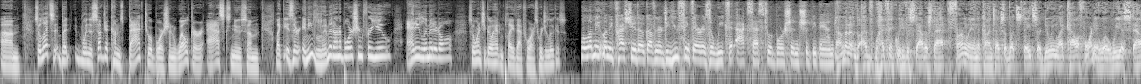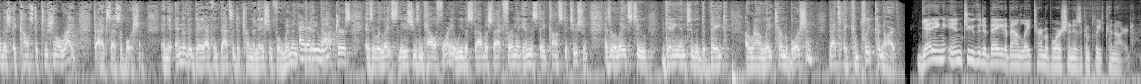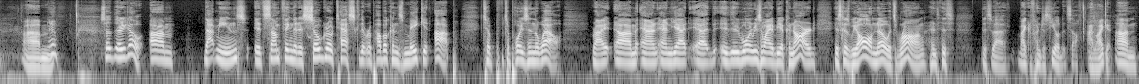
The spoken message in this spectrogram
Um, so let's, but when the subject comes back to abortion, Welker asks Newsom, like, is there any limit on abortion for you? Any limit at all? So why don't you go ahead and play that for us, would you, Lucas? Well, let me let me press you though, Governor. Do you think there is a week that access to abortion should be banned? I'm gonna. I've, I think we've established that firmly in the context of what states are doing, like California, where we establish a constitutional right to access abortion. And at the end of the day, I think that's a determination for women At and their week? doctors. As it relates to the issues in California, we've established that firmly in the state constitution. As it relates to getting into the debate around late-term abortion, that's a complete canard. Getting into the debate about late term abortion is a complete canard. Um, Yeah. So there you go. Um, that means it's something that is so grotesque that Republicans make it up to to poison the well, right? Um, and and yet uh, the, the only reason why it'd be a canard is because we all know it's wrong, and this this uh, microphone just healed itself. I like it. Um,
